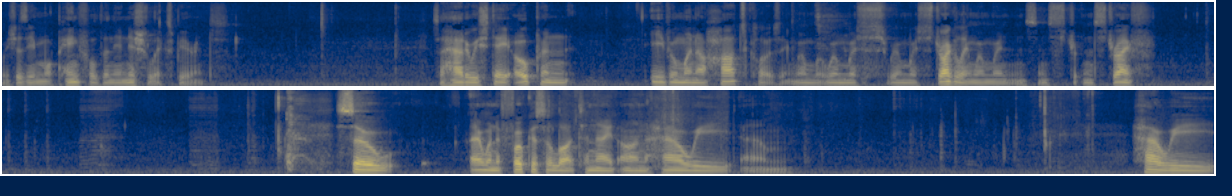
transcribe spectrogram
which is even more painful than the initial experience. So, how do we stay open even when our heart's closing, when we're, when we're, when we're struggling, when we're in, in strife? So, I want to focus a lot tonight on how we. Um, how we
